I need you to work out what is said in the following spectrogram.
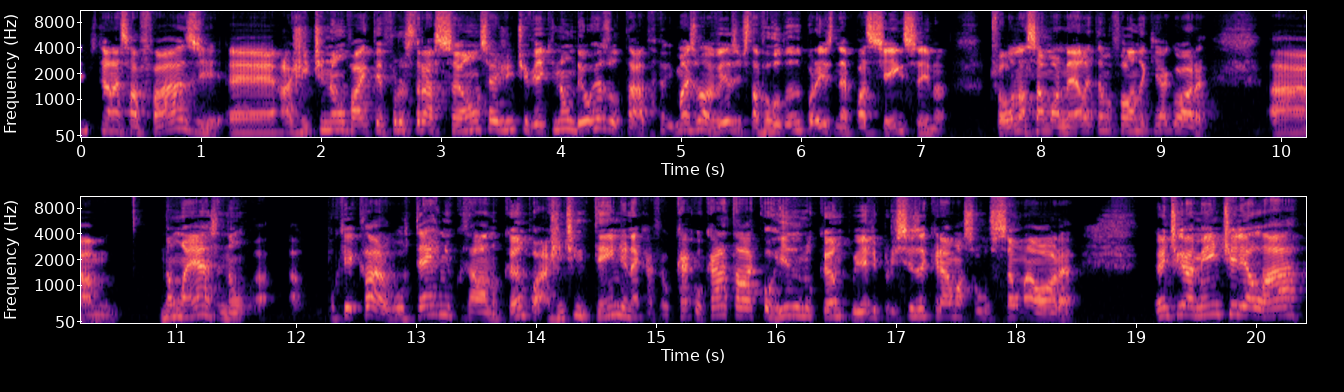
a gente está nessa fase, é, a gente não vai ter frustração se a gente vê que não deu resultado. E mais uma vez, a gente está voltando por isso, né? Paciência aí. Né? A gente falou na salmonela e estamos falando aqui agora. Ah, não é. Não, porque, claro, o técnico está lá no campo, a gente entende, né, Café? O cara está lá corrido no campo e ele precisa criar uma solução na hora. Antigamente ele ia lá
